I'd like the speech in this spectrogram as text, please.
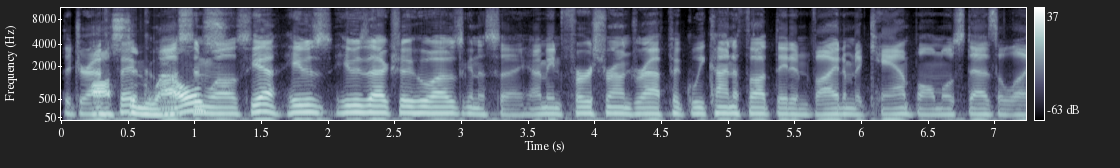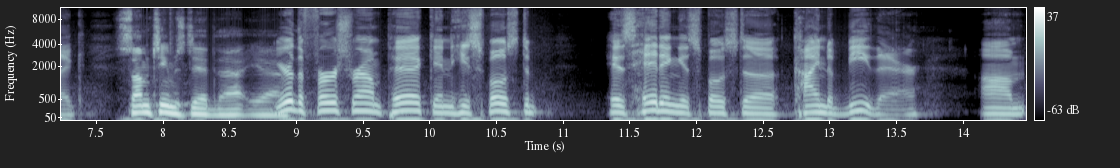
The draft Austin pick, Wells? Austin Wells. Yeah, he was he was actually who I was gonna say. I mean, first round draft pick. We kind of thought they'd invite him to camp almost as a like, Some teams did that. Yeah, you're the first round pick, and he's supposed to, his hitting is supposed to kind of be there. Um,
